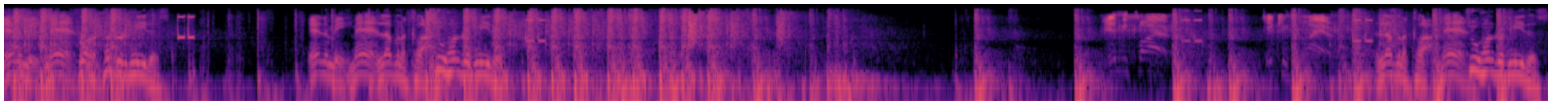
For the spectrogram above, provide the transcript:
100 meters. Enemy, man, 11 o'clock. 200 meters. Enemy fire. Taking fire. 11 o'clock. Man, 200 meters.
